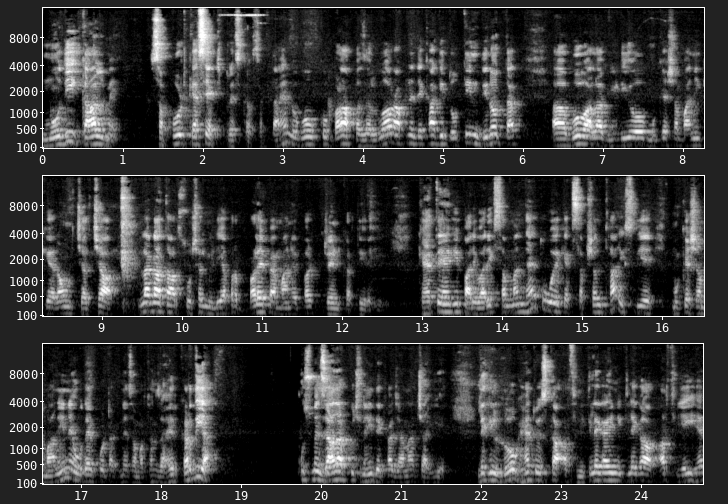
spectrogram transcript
मोदी काल में सपोर्ट कैसे एक्सप्रेस कर सकता है? लोगों को बड़ा पजल हुआ और आपने देखा कि दो तीन दिनों तक वो वाला वीडियो मुकेश अंबानी के अराउंड चर्चा लगातार सोशल मीडिया पर बड़े पैमाने पर ट्रेंड करती रही। कहते हैं कि पारिवारिक संबंध है तो वो एक एक्सेप्शन था इसलिए मुकेश अंबानी ने उदय कोटक ने समर्थन ज़ाहिर कर दिया। उसमें ज़्यादा कुछ नहीं देखा जाना चाहिए। लेकिन लोग हैं तो इसका अर्थ निकलेगा ही निकलेगा और अर्थ यही है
